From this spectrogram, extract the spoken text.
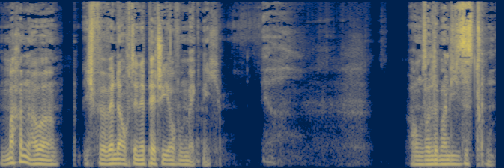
machen, aber ich verwende auch den Apache auf dem Mac nicht. Ja. Warum sollte man dieses tun?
